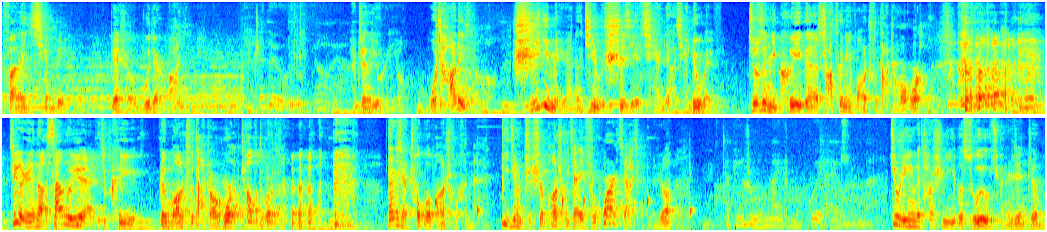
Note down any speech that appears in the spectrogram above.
翻了一千倍，变成了五点八亿美元。真的有人要呀？还真的有人要。我查了一下啊，十亿美元能进入世界前两千六百名，就是你可以跟沙特那王储打招呼了。这个人呢，三个月就可以跟王储打招呼了，差不多了。但是想超过王储很难，毕竟只是王储加一幅画的价钱嘛，是吧？他凭什么卖这么贵还有人买？就是因为它是一个所有权的认证嘛，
